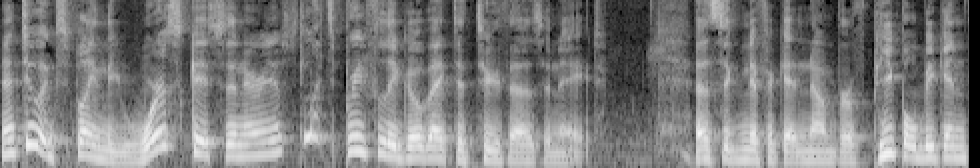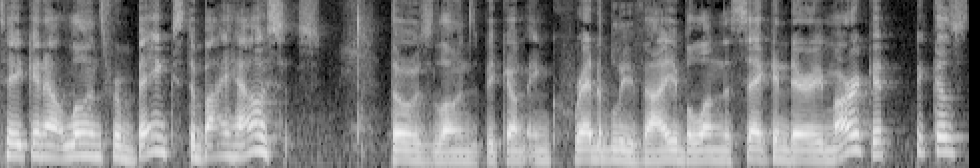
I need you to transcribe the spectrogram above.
Now to explain the worst case scenarios, let's briefly go back to 2008. A significant number of people begin taking out loans from banks to buy houses. Those loans become incredibly valuable on the secondary market because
